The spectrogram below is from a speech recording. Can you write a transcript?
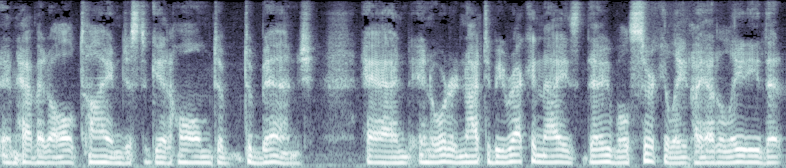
and have it all time just to get home to, to binge. And in order not to be recognized, they will circulate. I had a lady that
